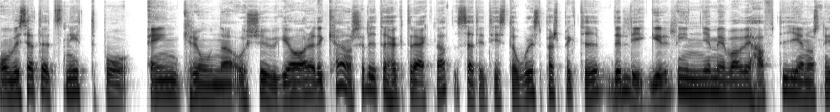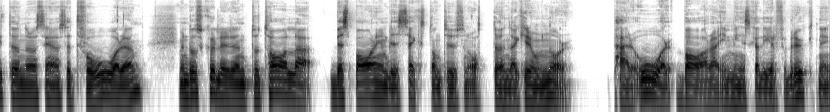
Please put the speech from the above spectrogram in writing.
om vi sätter ett snitt på en krona och 20 öre, det kanske är lite högt räknat sett i ett historiskt perspektiv. Det ligger i linje med vad vi haft i genomsnitt under de senaste två åren. Men då skulle den totala besparingen bli 16 800 kronor per år bara i minskad elförbrukning.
